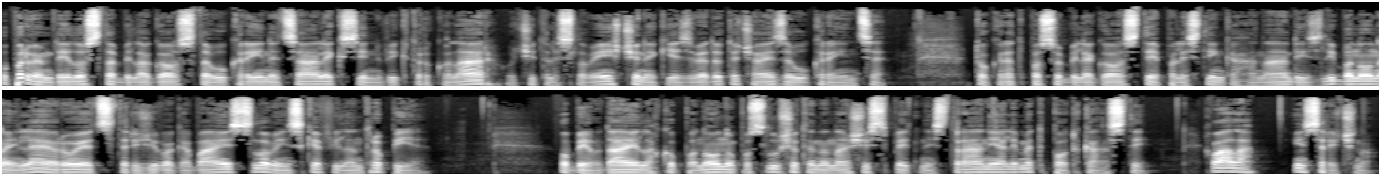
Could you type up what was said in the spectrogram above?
V prvem delu sta bila gosta Ukrajinec Aleks in Viktor Kolar, učitelj slovenščine, ki je izvedel tečaj za Ukrajince. Tokrat pa so bile gostje Palestinka Hanadi iz Libanona in Leo Rojec ter Živa Gabaj iz slovenske filantropije. Obe oddaji lahko ponovno poslušate na naši spletni strani ali med podcasti. Hvala in srečno!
